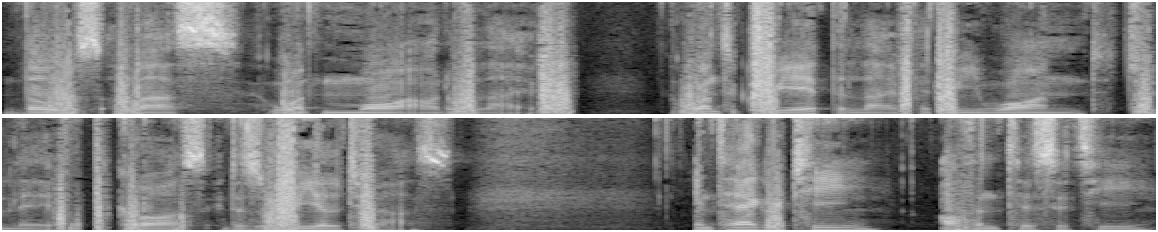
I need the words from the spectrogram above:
those of us who want more out of life, who want to create the life that we want to live because it is real to us. Integrity, authenticity,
